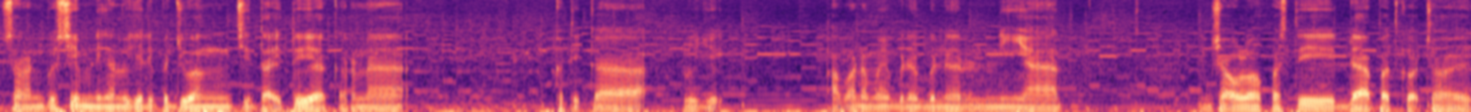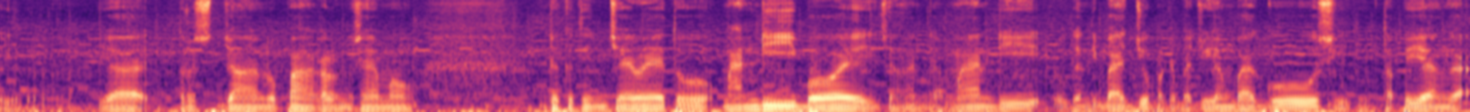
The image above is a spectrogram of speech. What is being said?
saran gue sih mendingan lu jadi pejuang cinta itu ya karena ketika lu apa namanya bener-bener niat insya Allah pasti dapat kok coy gitu. Ya terus jangan lupa kalau misalnya mau deketin cewek itu mandi boy. Jangan nggak mandi lu ganti baju pakai baju yang bagus gitu. Tapi ya nggak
